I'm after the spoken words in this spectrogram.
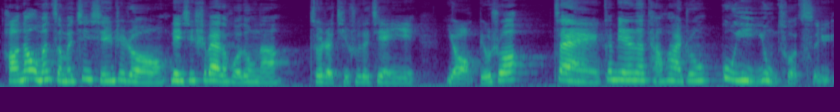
好，那我们怎么进行这种练习失败的活动呢？作者提出的建议有，比如说在跟别人的谈话中故意用错词语，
